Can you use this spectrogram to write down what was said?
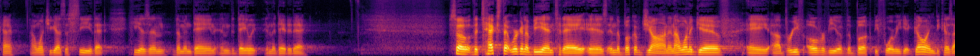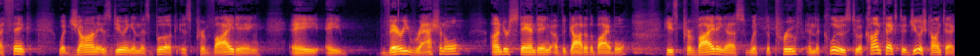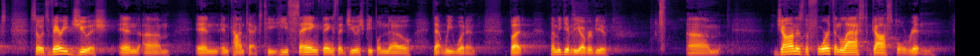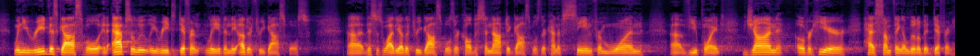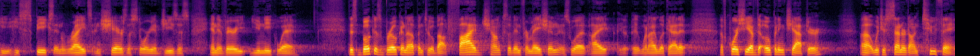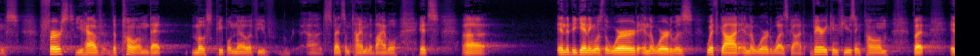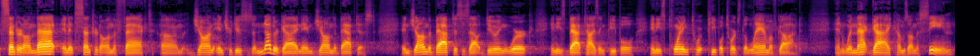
Okay? I want you guys to see that He is in the mundane and the daily, in the day to day. So, the text that we're going to be in today is in the book of John, and I want to give a, a, brief overview of the book before we get going because I think what John is doing in this book is providing a, a very rational understanding of the God of the Bible. He's providing us with the proof and the clues to a context, a Jewish context. So it's very Jewish in, um, in, in context. He, he's saying things that Jewish people know that we wouldn't. But let me give the overview. Um, John is the fourth and last gospel written. When you read this gospel, it absolutely reads differently than the other three gospels. Uh, this is why the other three gospels are called the synoptic gospels. They're kind of seen from one uh, viewpoint. John over here has something a little bit different. He, he speaks and writes and shares the story of Jesus in a very unique way. This book is broken up into about five chunks of information, is what I, when I look at it. Of course, you have the opening chapter, uh, which is centered on two things. First, you have the poem that most people know if you've uh, spent some time in the Bible. It's uh, in the beginning was the Word, and the Word was with God, and the Word was God. Very confusing poem, but it's centered on that, and it's centered on the fact um, John introduces another guy named John the Baptist. And John the Baptist is out doing work, and he's baptizing people, and he's pointing to- people towards the Lamb of God. And when that guy comes on the scene,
